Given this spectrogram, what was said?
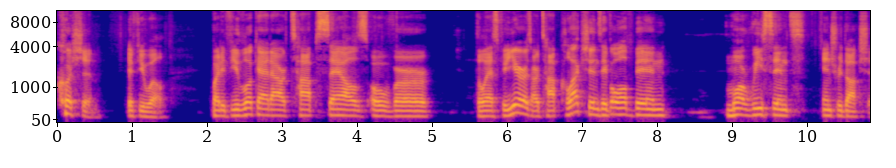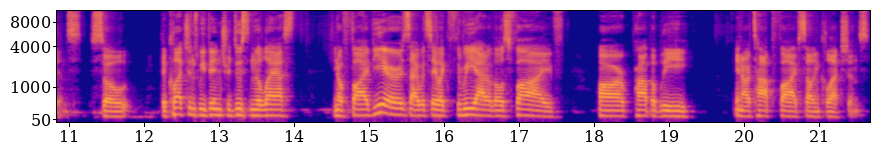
cushion, if you will. But if you look at our top sales over the last few years, our top collections, they've all been more recent introductions. So the collections we've introduced in the last you know, five years, I would say like three out of those five are probably in our top five selling collections.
